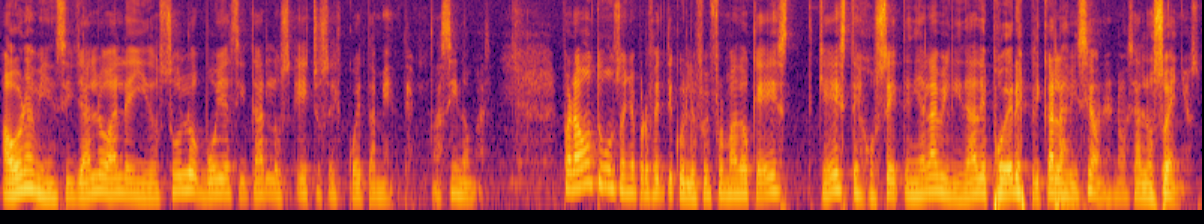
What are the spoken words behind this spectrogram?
Ahora bien, si ya lo ha leído, solo voy a citar los hechos escuetamente, así nomás. Faraón tuvo un sueño profético y le fue informado que este, que este José tenía la habilidad de poder explicar las visiones, ¿no? o sea, los sueños.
